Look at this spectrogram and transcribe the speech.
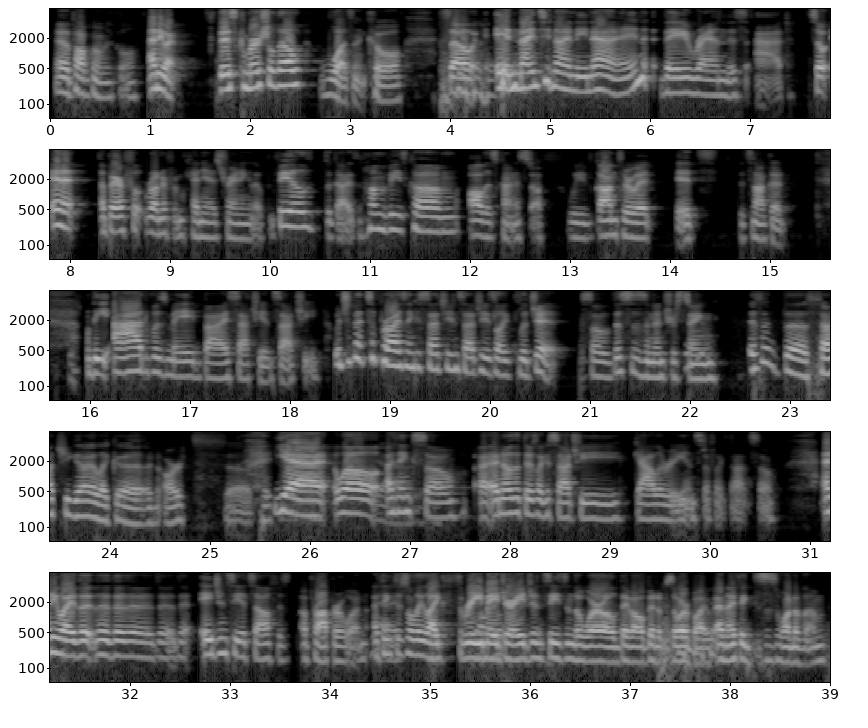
Yeah, the popcorn was cool. Anyway, this commercial though wasn't cool. So in 1999, they ran this ad. So in it, a barefoot runner from Kenya is training in the open field. The guys in Humvees come, all this kind of stuff. We've gone through it. It's it's not good. The ad was made by Saatchi and Saatchi, which is a bit surprising because Saatchi and Saatchi is like legit. So this is an interesting. isn't the Saatchi guy like a an arts? Uh. Yeah, well, I think so. I I know that there's like a Saatchi gallery and stuff like that. So, anyway, the the the the, the agency itself is a proper one. I think there's only like three major agencies in the world. They've all been absorbed by, and I think this is one of them.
